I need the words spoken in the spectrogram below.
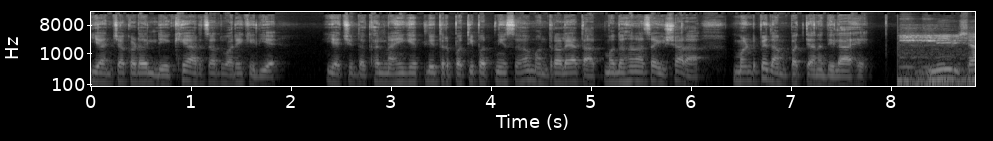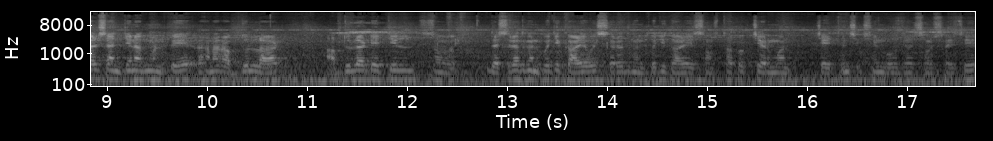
यांच्याकडे लेखी अर्जाद्वारे केली आहे. याची दखल नाही घेतली तर पती पत्नीसह मंत्रालयात आत्मदहनाचा इशारा मंडपे दाम्पत्यानं दिला आहे. मी विशाल शांतीनाथ मंडपे राहणार अब्दुल्लाट अब्दुल्लाट येथील स- दशरथ गणपती काळे व शरद गणपती काळे संस्थापक चेअरमन चैतन्य शिक्षण बहुजन संस्थेचे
